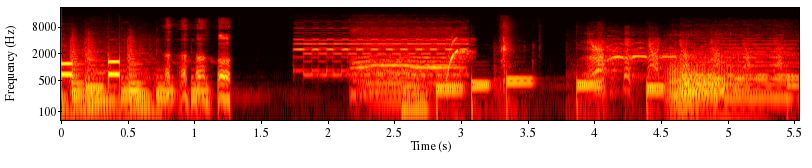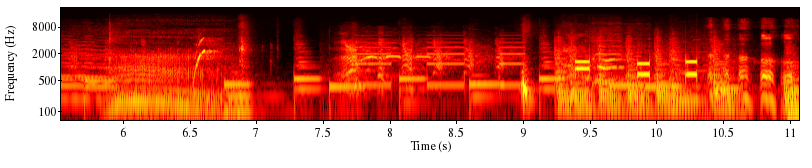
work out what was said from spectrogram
Oh.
